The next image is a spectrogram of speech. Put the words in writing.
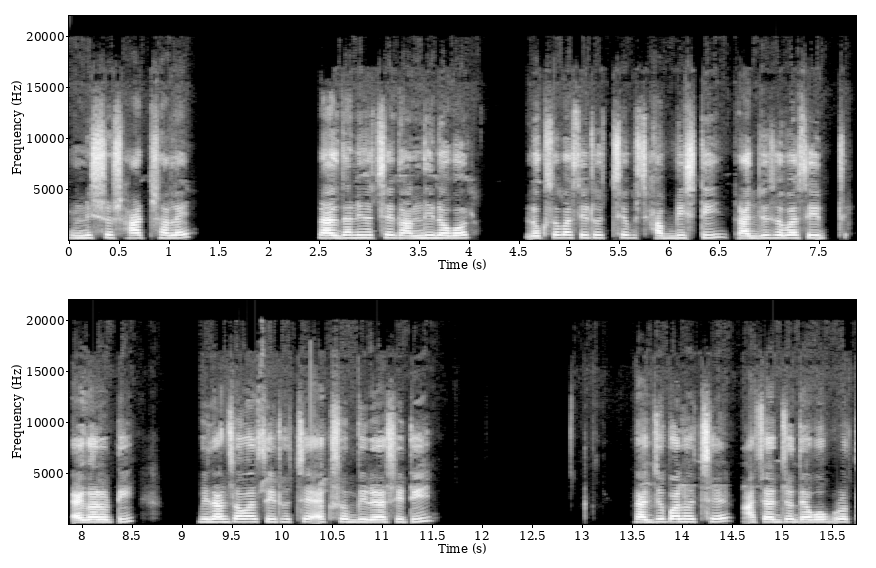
উনিশশো ষাট সালে। রাজধানী হচ্ছে গান্ধীনগর। লোকসভা সিট হচ্ছে ছাব্বিশটি, রাজ্যসভা সিট এগারোটি, বিধানসভা সিট হচ্ছে একশো বিরাশিটি। রাজ্যপাল হচ্ছে আচার্য দেবব্রত।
